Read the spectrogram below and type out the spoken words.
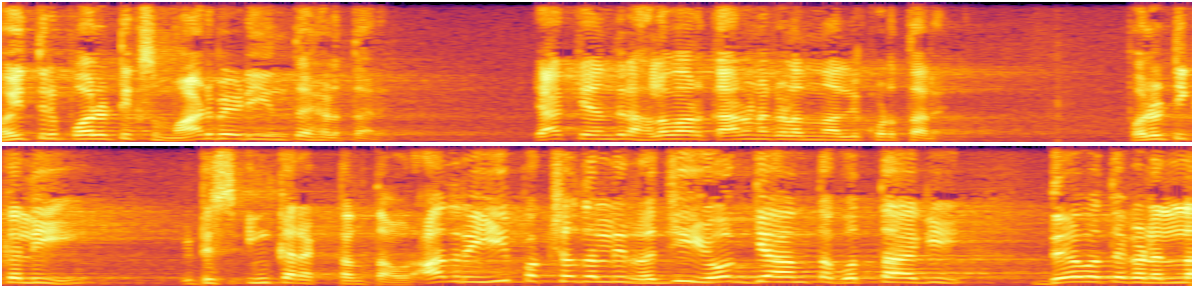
ಮೈತ್ರಿ ಪಾಲಿಟಿಕ್ಸ್ ಮಾಡಬೇಡಿ ಅಂತ ಹೇಳ್ತಾರೆ. ಯಾಕೆ ಅಂದರೆ ಹಲವಾರು ಕಾರಣಗಳನ್ನು ಅಲ್ಲಿ ಕೊಡ್ತಾರೆ. ಪೊಲಿಟಿಕಲಿ ಇಟ್ ಈಸ್ ಇನ್ಕರೆಕ್ಟ್ ಅಂತ ಅವರು. ಆದರೆ ಈ ಪಕ್ಷದಲ್ಲಿ ರಜಿ ಯೋಗ್ಯ ಅಂತ ಗೊತ್ತಾಗಿ ದೇವತೆಗಳೆಲ್ಲ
